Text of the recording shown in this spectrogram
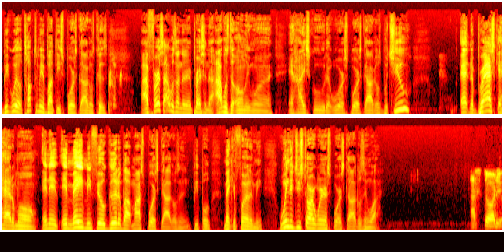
Big Will, talk to me about these sports goggles because at first I was under the impression that I was the only one in high school that wore sports goggles, but you at Nebraska had them on, and it, it made me feel good about my sports goggles and people making fun of me. When did you start wearing sports goggles and why? I started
